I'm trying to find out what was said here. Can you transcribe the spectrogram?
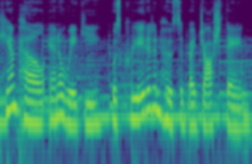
Camp Hell Anneewakee was created and hosted by Josh Thane,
